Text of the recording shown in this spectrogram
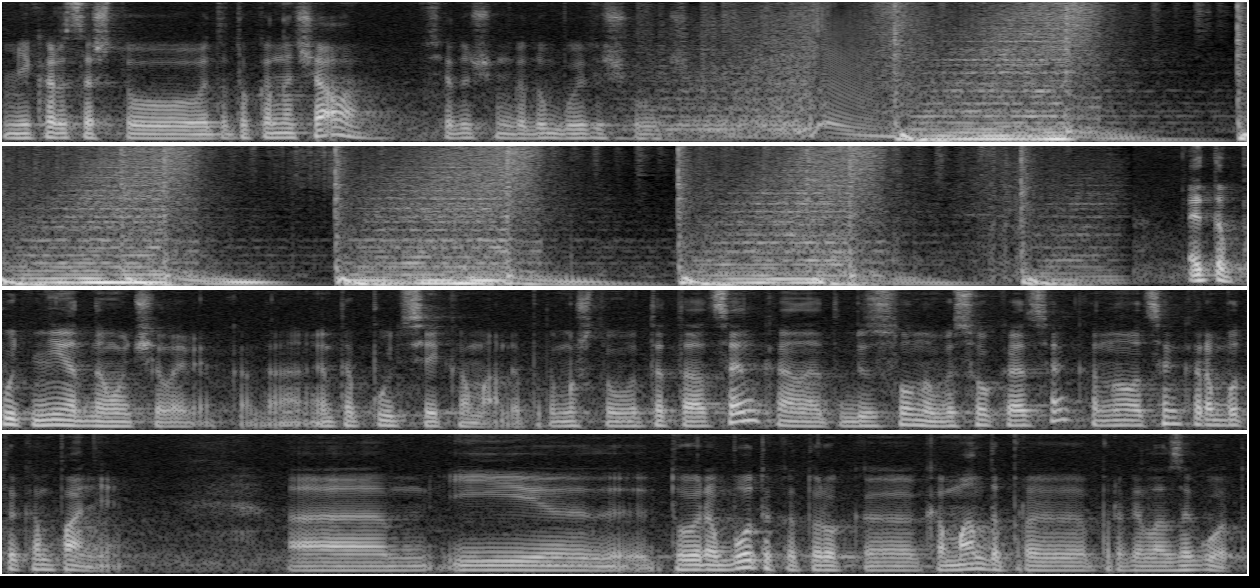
мне кажется, что это только начало, в следующем году будет еще лучше. Это путь не одного человека, да, это путь всей команды, потому что вот эта оценка, это безусловно высокая оценка, но оценка работы компании и той работы, которую команда провела за год.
